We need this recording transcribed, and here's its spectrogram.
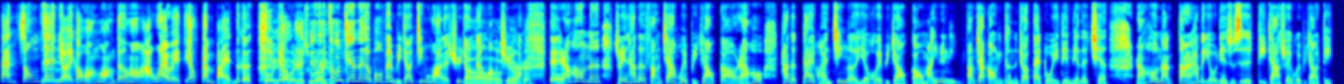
蛋中 间有一个黄黄的哈啊，外围要蛋白那个，说一下会流出来。就是中间那个部分比较精华的区叫蛋黄区啦。Oh, okay, okay. 对，然后呢，所以它的房价会比较高，然后它的贷款金额也会比较高嘛，因为你房价高，你可能就要贷多一点点的钱。然后，那当然它的优点就是地价税会比较低。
